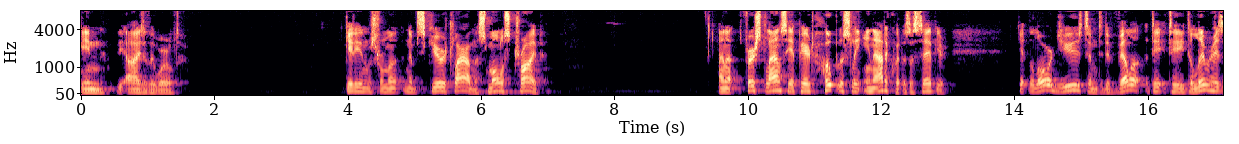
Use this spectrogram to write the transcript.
in the eyes of the world. Gideon was from an obscure clan, the smallest tribe and at first glance he appeared hopelessly inadequate as a savior. Yet the Lord used him to develop, to, to deliver his,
